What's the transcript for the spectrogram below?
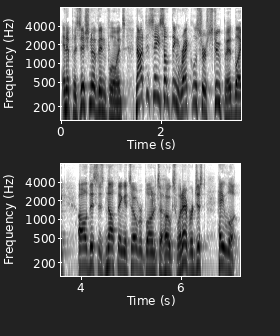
in a position of influence, not to say something reckless or stupid like, oh, this is nothing, it's overblown, it's a hoax, whatever. Just, hey, look,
